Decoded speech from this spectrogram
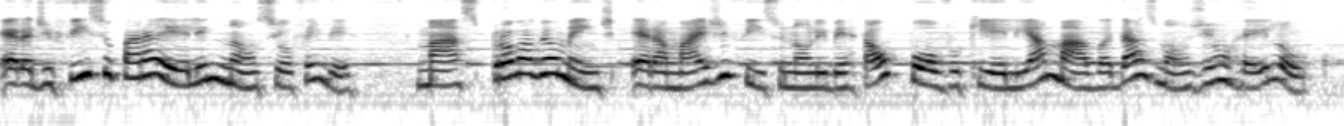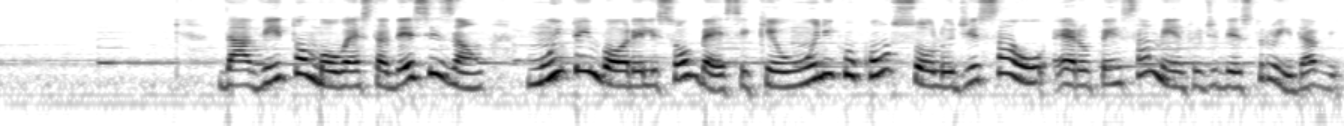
Era difícil para ele não se ofender, mas provavelmente era mais difícil não libertar o povo que ele amava das mãos de um rei louco. Davi tomou esta decisão, muito embora ele soubesse que o único consolo de Saul era o pensamento de destruir Davi.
